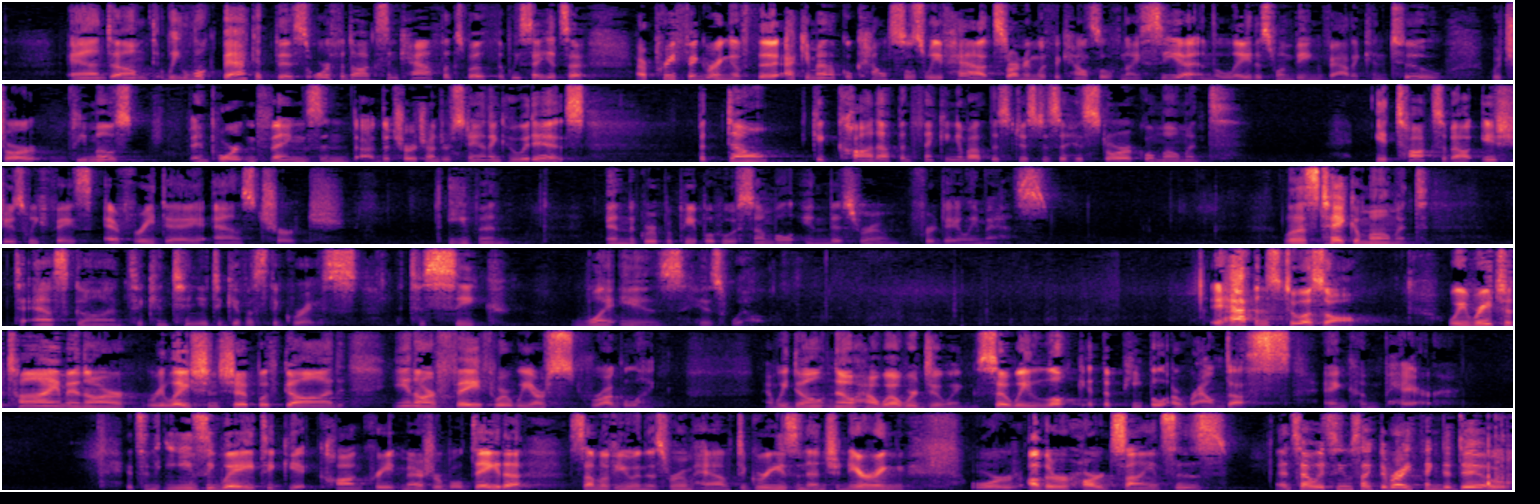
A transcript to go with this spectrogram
And um, we look back at this, Orthodox and Catholics both, we say it's a, a, prefiguring of the ecumenical councils we've had, starting with the Council of Nicaea and the latest one being Vatican II, which are the most important things in uh, the church understanding who it is. But don't get caught up in thinking about this just as a historical moment. It talks about issues we face every day as church, even and the group of people who assemble in this room for daily Mass. Let us take a moment to ask God to continue to give us the grace to seek what is His will. It happens to us all. We reach a time in our relationship with God, in our faith, where we are struggling and we don't know how well we're doing. So we look at the people around us and compare. It's an easy way to get concrete, measurable data. Some of you in this room have degrees in engineering or other hard sciences, and so it seems like the right thing to do.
